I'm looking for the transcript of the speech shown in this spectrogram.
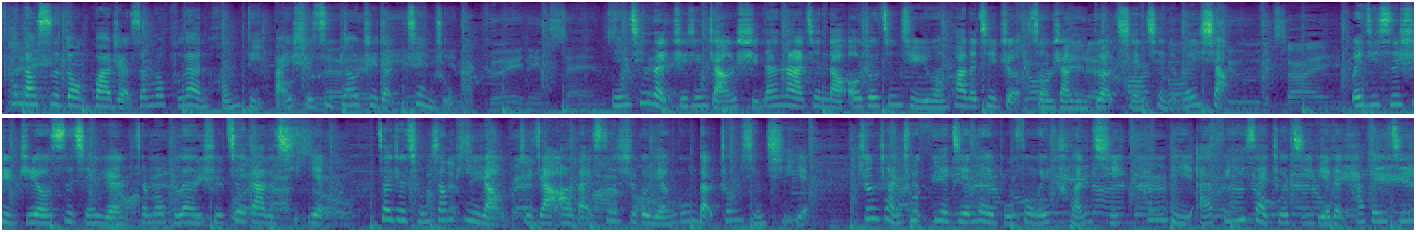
看到四栋挂着 Thermoplan 红底白十字标志的建筑物。年轻的执行长史丹纳见到欧洲经济与文化的记者，送上一个浅浅的微笑。维吉斯市只有四千人，Thermoplan 是最大的企业，在这穷乡僻壤、这家二百四十个员工的中型企业，生产出业界内部奉为传奇、堪比 F1 赛车级别的咖啡机。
